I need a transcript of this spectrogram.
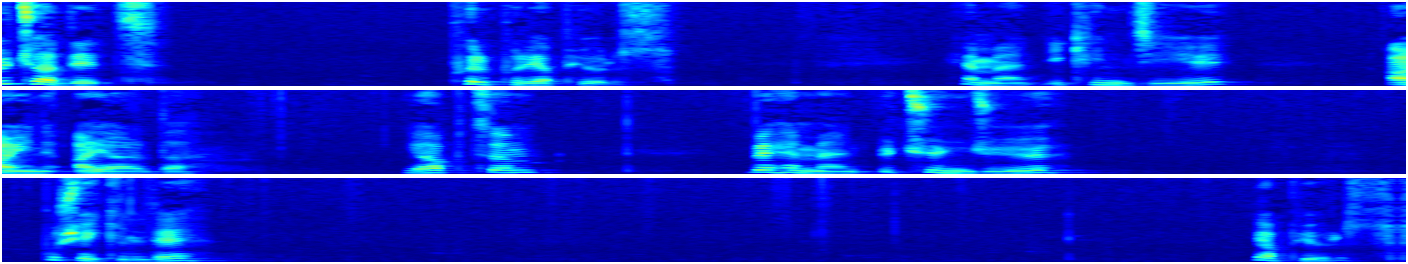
3 adet pırpır yapıyoruz. Hemen ikinciyi aynı ayarda yaptım ve hemen üçüncüyü bu şekilde yapıyoruz.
